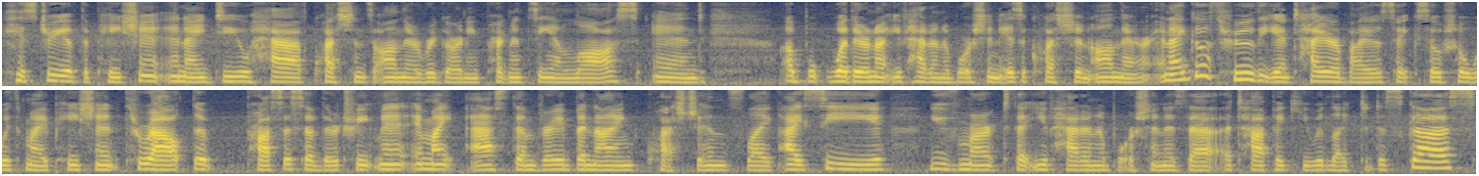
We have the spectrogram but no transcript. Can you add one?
history of the patient, and I do have questions on there regarding pregnancy and loss and ab- whether or not you've had an abortion is a question on there. And I go through the entire biopsychosocial with my patient throughout the process of their treatment and might ask them very benign questions like i see you've marked that you've had an abortion. Is that a topic you would like to discuss?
